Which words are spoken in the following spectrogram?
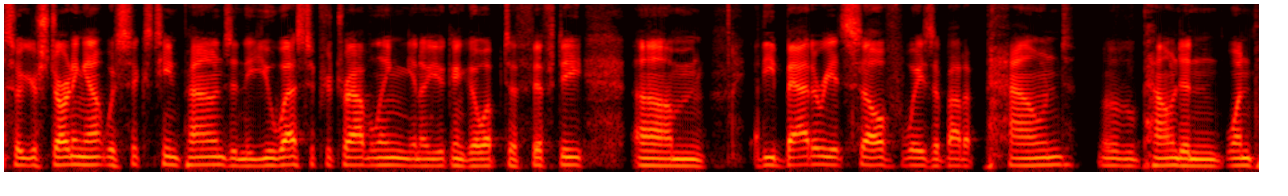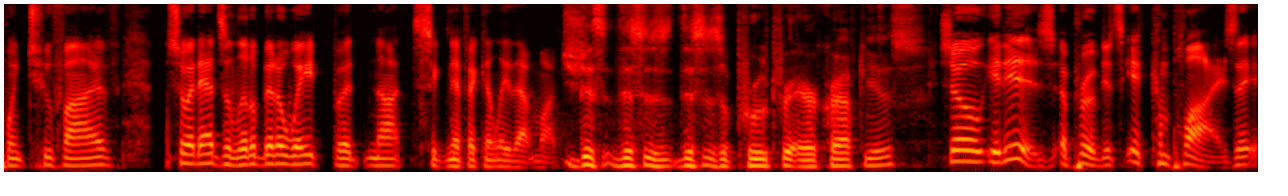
So you're starting out with 16 pounds in the U.S. If you're traveling, you know you can go up to 50. Um, the battery itself weighs about a pound, a pound and 1.25. So it adds a little bit of weight, but not significantly that much. This this is this is approved for aircraft use. So it is approved. It's it complies. It,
